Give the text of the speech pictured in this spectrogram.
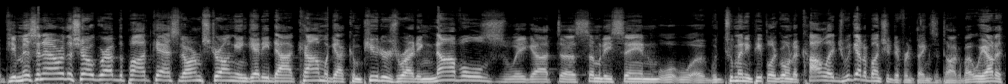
If you miss an hour of the show, grab the podcast at armstrongandgetty.com. We got computers writing novels. We got uh, somebody saying w- w- too many people are going to college. We got a bunch of different things to talk about. We ought to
